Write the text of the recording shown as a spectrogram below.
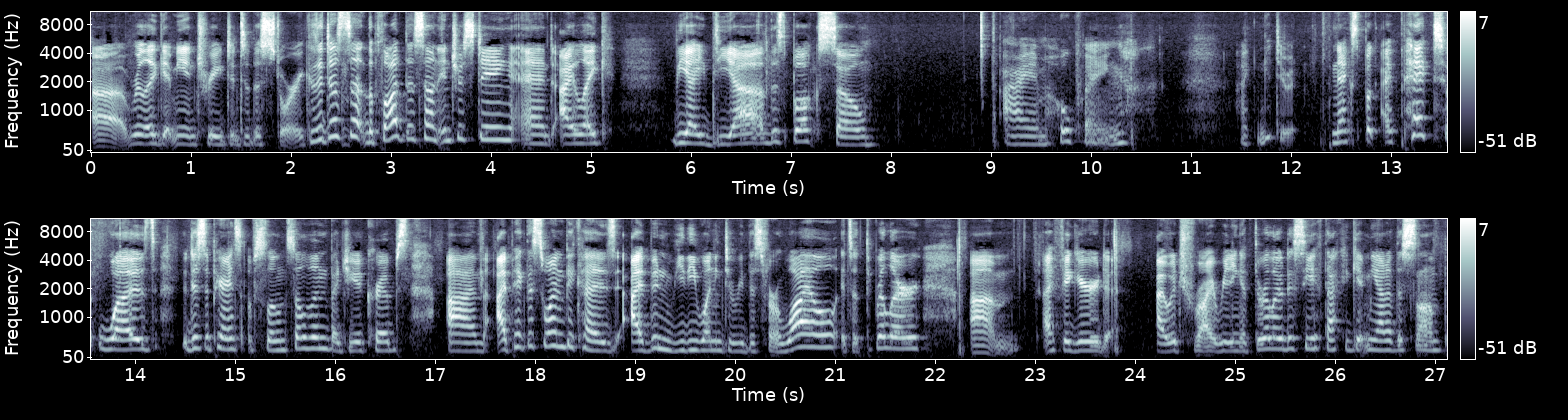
uh, really get me intrigued into the story because it does the plot does sound interesting and I like the idea of this book so I am hoping I can get to it. Next book I picked was The Disappearance of Sloane Sullivan by Gia Cribbs. Um, I picked this one because I've been really wanting to read this for a while. It's a thriller. Um, I figured I would try reading a thriller to see if that could get me out of the slump.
